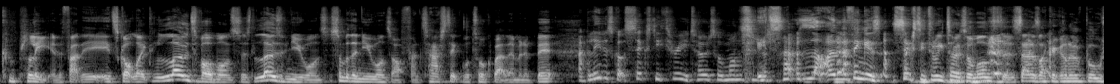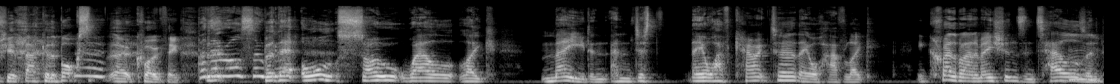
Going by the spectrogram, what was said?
complete in the fact that it's got like loads of old monsters, loads of new ones. Some of the new ones are fantastic. We'll talk about them in a bit. I believe it's got 63 total monsters. And the thing is, sixty-three total monsters sounds like a kind of bullshit back of the box uh, quote thing. But, they're all so But good. they're all so well like made and and just they all have character. They all have like incredible animations and tells, Hmm. and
